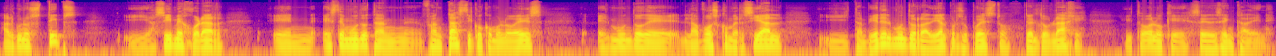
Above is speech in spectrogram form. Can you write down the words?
algunos tips y así mejorar en este mundo tan fantástico como lo es el mundo de la voz comercial, y también el mundo radial, por supuesto, del doblaje y todo lo que se desencadene.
